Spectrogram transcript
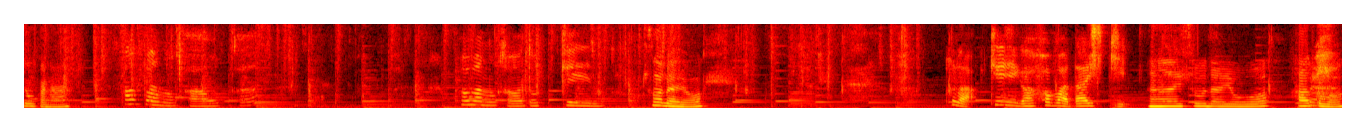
ดูก่อนนะ パの顔どっちのそうだよ。ほらキリがパパ大好き。はいそうだよ。ハートは？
